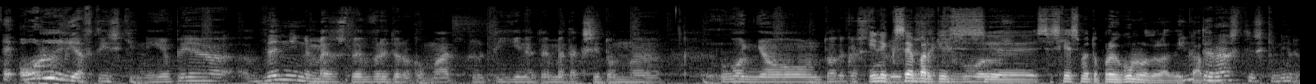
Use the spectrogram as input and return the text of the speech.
Ε, όλη αυτή η σκηνή η οποία δεν είναι μέσα στο ευρύτερο κομμάτι του τι γίνεται μεταξύ των ε, γονιών, των δικαστηρίων, Είναι ξέμπαρκες τους δικηγόρους. σε, σε σχέση με το προηγούμενο δηλαδή. Είναι κάπου. τεράστια σκηνή, ρε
